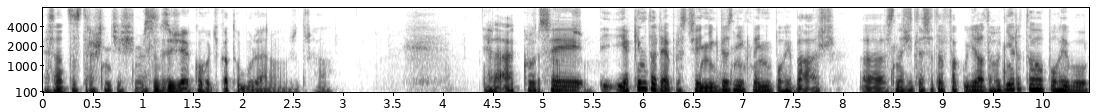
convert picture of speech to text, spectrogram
Já se na to strašně těším. Myslím asi. si, že jako hoďka to bude, no, že třeba Hele, a kluci, jak jim to jde? Prostě nikdo z nich není pohybář. Eh, Snažíte se to fakt udělat hodně do toho pohybu,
